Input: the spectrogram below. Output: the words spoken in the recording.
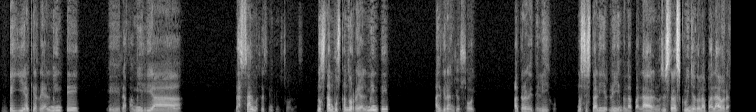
veía que realmente eh, la familia, las almas se sienten solas. No están buscando realmente al gran yo soy, a través del Hijo. No se está leyendo la palabra, no se está escruñando la palabra.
